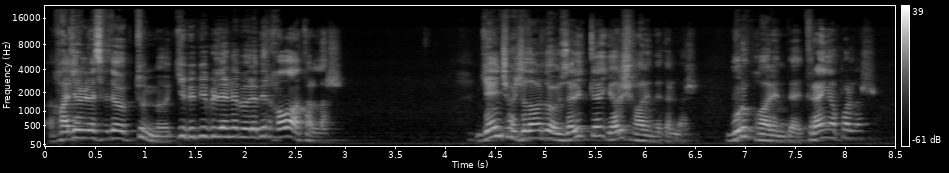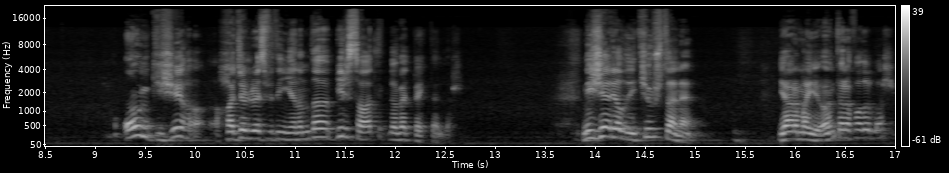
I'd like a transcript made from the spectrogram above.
Hacer-ül Esved'i öptün mü? Gibi birbirlerine böyle bir hava atarlar. Genç hacılar da özellikle yarış halindedirler. Grup halinde tren yaparlar. 10 kişi Hacer-ül Esved'in yanında bir saatlik nöbet beklerler. Nijeryalı 2-3 tane yarmayı ön tarafa alırlar.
